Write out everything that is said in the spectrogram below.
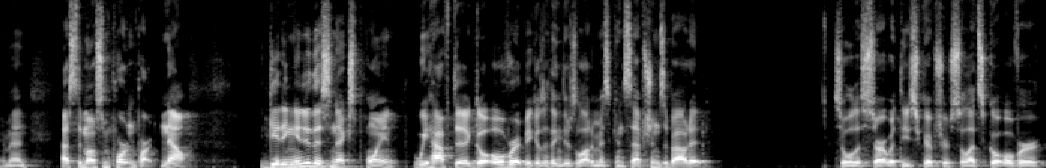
Amen. That's the most important part. Now, getting into this next point, we have to go over it because I think there's a lot of misconceptions about it. So we'll just start with these scriptures. So let's go over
